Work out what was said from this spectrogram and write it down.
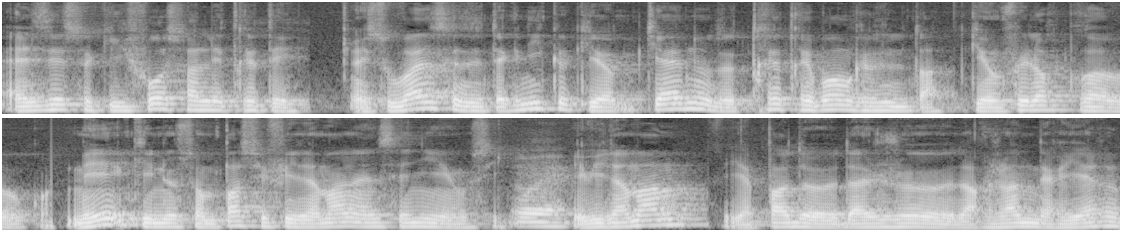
elles aient ce qu'il faut sans les traiter. Et souvent, c'est des techniques qui obtiennent de très très bons résultats, qui ont fait leurs preuves, quoi. mais qui ne sont pas suffisamment enseignées aussi. Évidemment, il n'y a pas d'enjeu d'argent derrière,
